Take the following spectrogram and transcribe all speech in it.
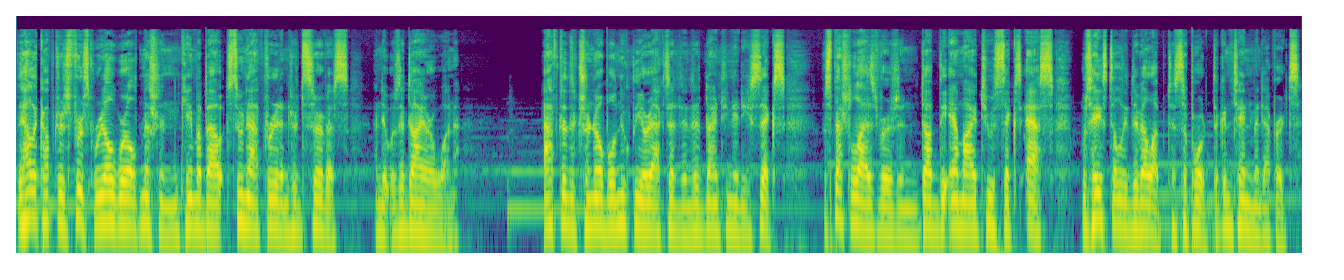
the helicopter's first real world mission came about soon after it entered service, and it was a dire one. After the Chernobyl nuclear accident of 1986, a specialized version, dubbed the Mi 26S, was hastily developed to support the containment efforts.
